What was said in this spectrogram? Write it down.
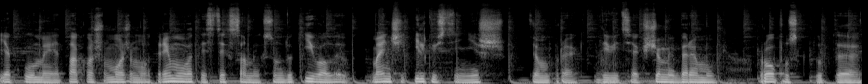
яку ми також можемо отримувати з цих самих сундуків, але в меншій кількості, ніж в цьому проєкті. Дивіться, якщо ми беремо пропуск, тут е,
